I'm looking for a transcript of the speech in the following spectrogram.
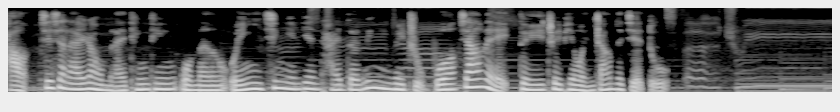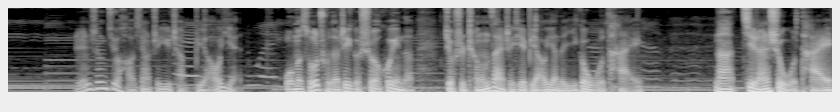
好，接下来让我们来听听我们文艺青年电台的另一位主播嘉伟对于这篇文章的解读。人生就好像是一场表演，我们所处的这个社会呢，就是承载这些表演的一个舞台。那既然是舞台，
